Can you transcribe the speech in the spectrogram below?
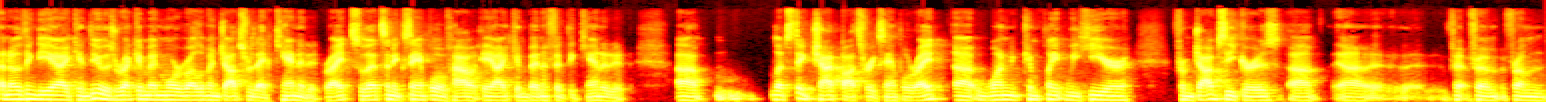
Another thing the AI can do is recommend more relevant jobs for that candidate, right? So that's an example of how AI can benefit the candidate. Uh, let's take chatbots for example, right? Uh, one complaint we hear from job seekers uh, uh, from from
